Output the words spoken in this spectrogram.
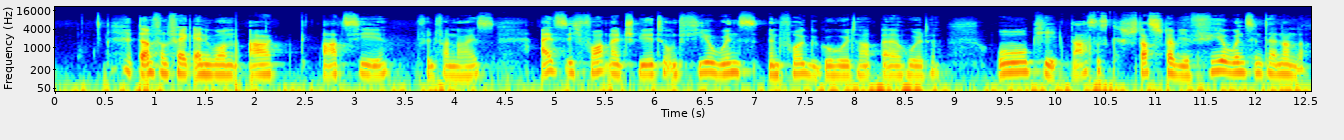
Dann von Fake Anyone AC. Auf jeden Fall nice als ich Fortnite spielte und vier Wins in Folge geholt äh, holte. Okay, das ist, das stabil. Vier Wins hintereinander.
